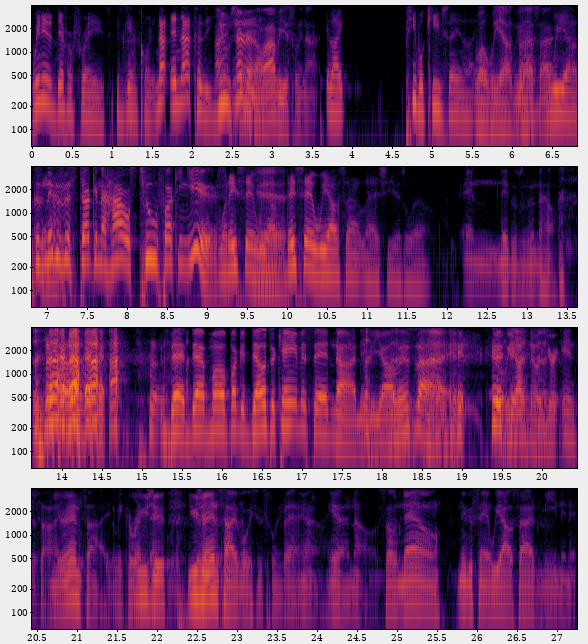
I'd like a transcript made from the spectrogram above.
We need a different phrase. It's getting corny. Not and not because of Uh, you. no, no, saying no. it. Obviously not. Like people keep saying like Well, we We outside. outside. we outside. Because niggas been stuck in the house two fucking years, Well, they said we Yeah. out. They said we outside last year as well. And niggas was in the house. that that motherfucking Delta came and said, "Nah, nigga, y'all inside. So we out. know you're inside. You're inside. Let me correct use that your for you. use your inside voices, please. Facts. Yeah, yeah, no. So now niggas saying we outside, meaning it.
